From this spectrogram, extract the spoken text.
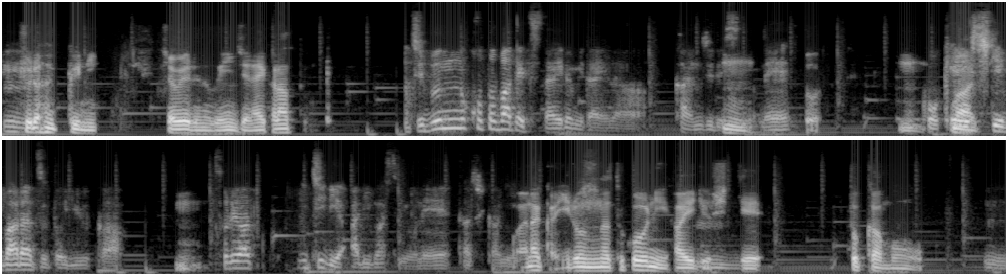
うんフランクに喋るのがいいんじゃないかなと。自分の言葉で伝えるみたいな感じですよね。うん。こう、まあ形式ばらずというか、うんそれは一理ありますよね。確かに。まあ、なんかいろんなところに配慮して、とかも、うん。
